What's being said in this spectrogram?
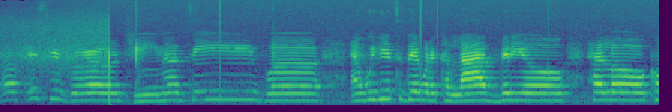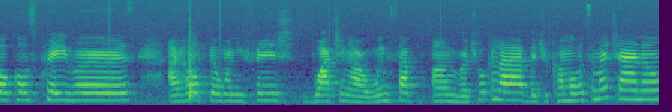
up? It's your girl Jyna Diva, and we're here today with a collab video. Hello, Coco's Cravers. I hope that when you finish watching our Wingstop um, virtual collab, that you come over to my channel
